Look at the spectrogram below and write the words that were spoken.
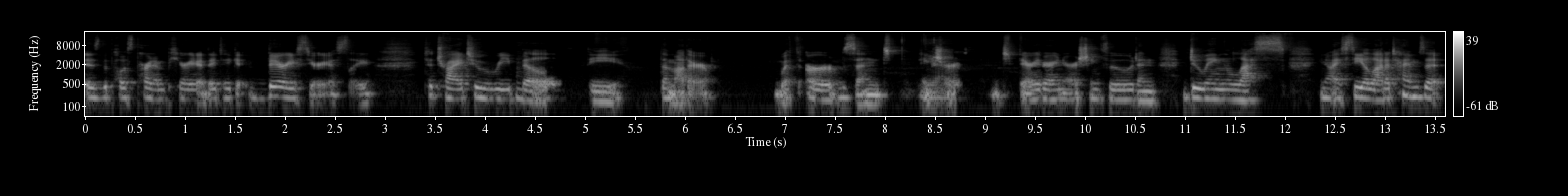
is the postpartum period. They take it very seriously to try to rebuild mm-hmm. the the mother with herbs and nature. Yeah very very nourishing food and doing less. You know i see a lot of times at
